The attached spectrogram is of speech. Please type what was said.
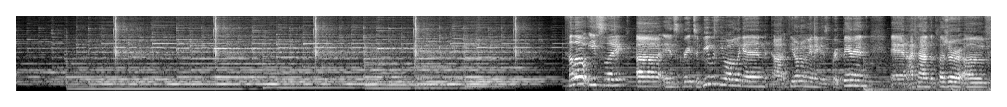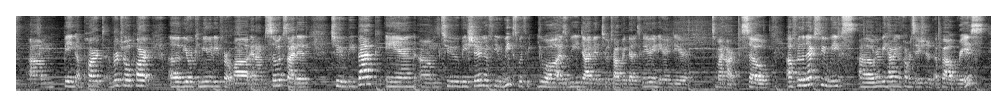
Hello, Eastlake. Uh, it's great to be with you all again. Uh, if you don't know, my name is Brit Barron and I've had the pleasure of um, being a part, a virtual part of your community for a while, and I'm so excited to be back and um, to be sharing a few weeks with you all as we dive into a topic that is very near and dear to my heart. So uh, for the next few weeks, uh, we're going to be having a conversation about race,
